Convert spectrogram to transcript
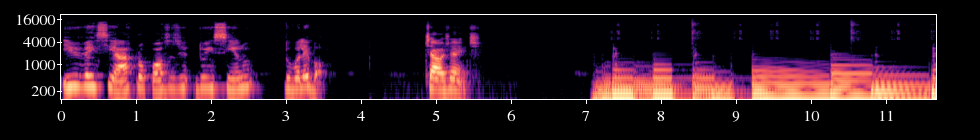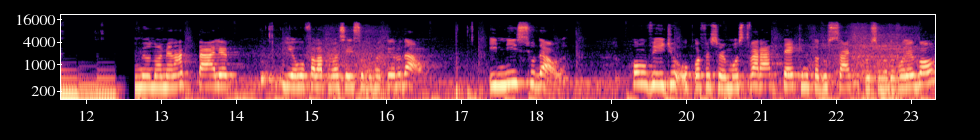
e vivenciar propostas de, do ensino do voleibol. Tchau, gente! Meu nome é Natália e eu vou falar para vocês sobre o roteiro da aula. Início da aula. Com o vídeo, o professor mostrará a técnica do saque por cima do voleibol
